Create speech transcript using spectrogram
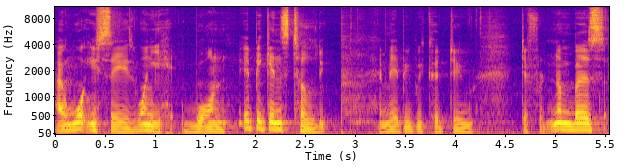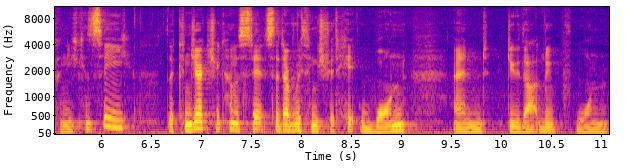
And what you see is when you hit 1, it begins to loop. And maybe we could do different numbers, and you can see the conjecture kind of states that everything should hit 1 and do that loop 1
